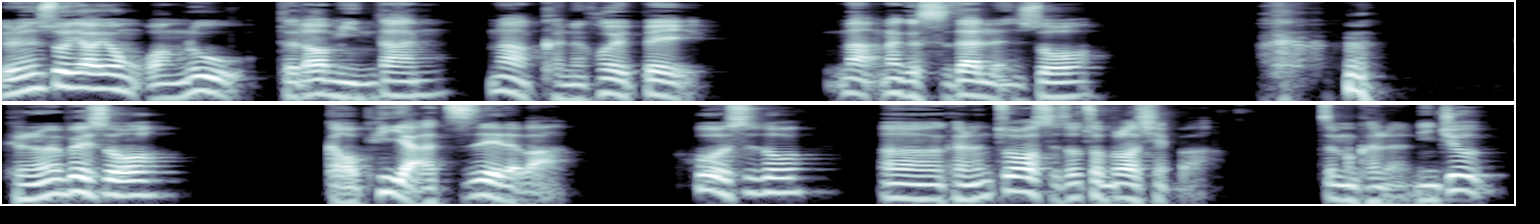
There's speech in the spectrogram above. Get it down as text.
有人说要用网络得到名单，那可能会被那那个时代人说，可能会被说搞屁啊之类的吧，或者是说，呃，可能做到死都赚不到钱吧？怎么可能？你就。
